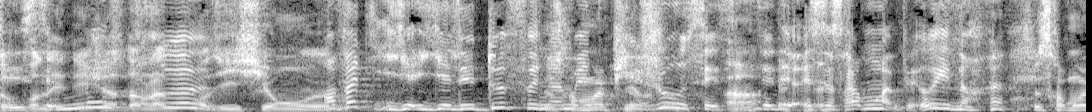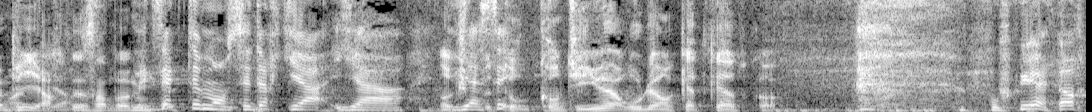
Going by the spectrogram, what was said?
Donc on est, déjà dans la transition. Euh, en fait, il y, a les deux phénomènes qui jouent. Hein ce sera moins. Oui, non. Ce sera moins pire. Ce sera pas mieux. Exactement. C'est-à-dire qu'il y a, il y a. Donc il y a je peux continuer à rouler en 4x4 quoi. Oui, alors.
